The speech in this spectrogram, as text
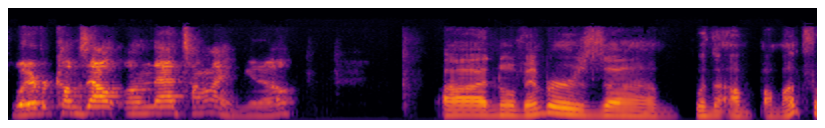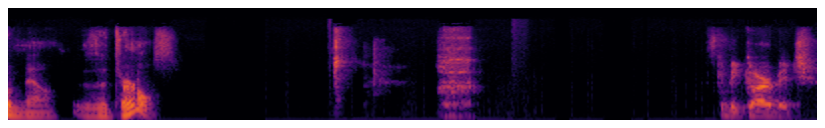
whatever comes out on that time, you know. Uh, November's um, when the, a, a month from now is Eternals. It's gonna be garbage.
